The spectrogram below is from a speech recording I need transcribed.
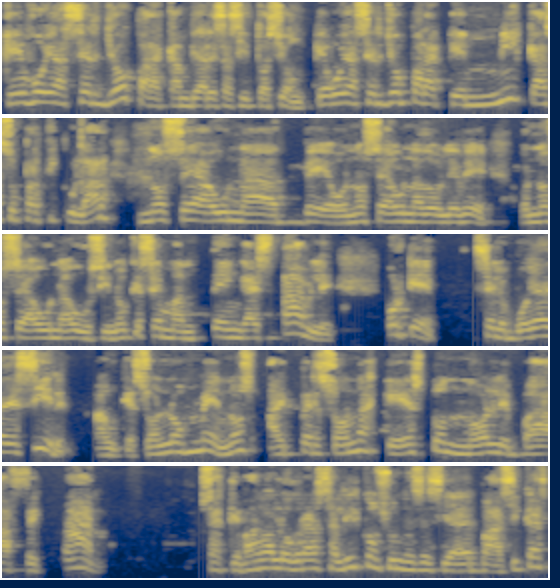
¿Qué voy a hacer yo para cambiar esa situación? ¿Qué voy a hacer yo para que mi caso particular no sea una B o no sea una W o no sea una U, sino que se mantenga estable? Porque se los voy a decir, aunque son los menos, hay personas que esto no les va a afectar. O sea, que van a lograr salir con sus necesidades básicas,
